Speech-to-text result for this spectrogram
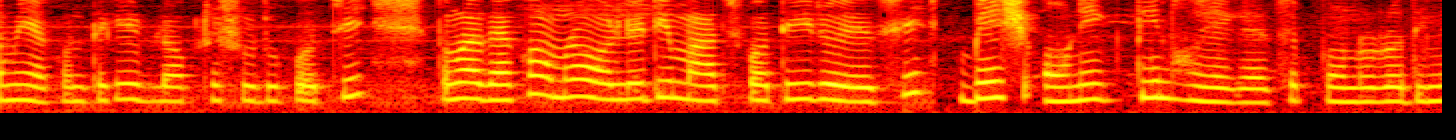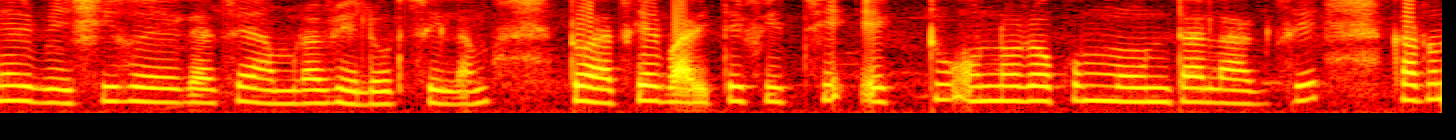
আমি এখন থেকেই ব্লগটা শুরু করছি। তোমরা দেখো, আমরা অলরেডি মাঝপথেই রয়েছি। বেশ অনেক দিন হয়ে গেছে, পনেরো দিনের বেশি হয়ে গেছে আমরা ভেলোর ছিলাম। তো আজকের বাড়িতে ফিরছি, একটু অন্যরকম মনটা লাগছে। কারণ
